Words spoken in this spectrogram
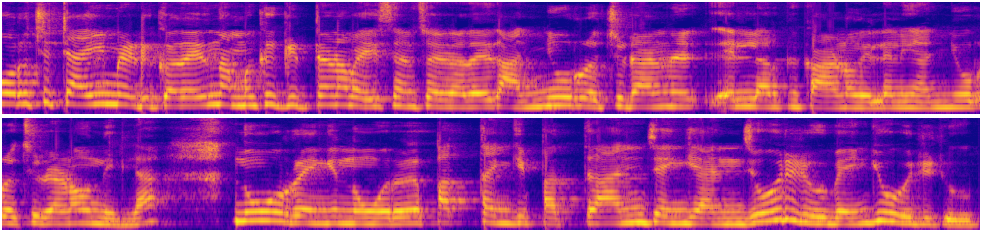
കുറച്ച് ടൈം എടുക്കുക അതായത് നമുക്ക് കിട്ടണ പൈസ അനുസരിച്ച് അതായത് അഞ്ഞൂറ് വെച്ചിടാൻ എല്ലാവർക്കും കാണുന്നില്ല അല്ലെങ്കിൽ അഞ്ഞൂറ് വെച്ചിടണമെന്നില്ല നൂറ് രൂപയെങ്കിൽ നൂറ് പത്തെങ്കിൽ പത്ത് അഞ്ചെങ്കിൽ അഞ്ച് ഒരു രൂപയെങ്കിൽ ഒരു രൂപ.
